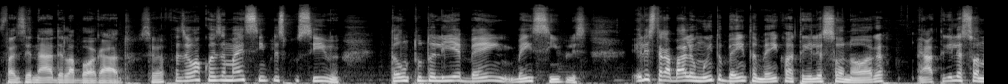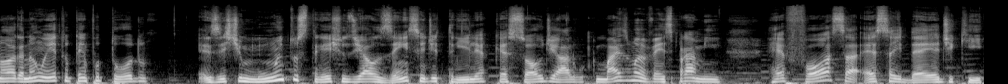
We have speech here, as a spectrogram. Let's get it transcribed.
fazer nada elaborado, você vai fazer uma coisa mais simples possível. Então tudo ali é bem, bem simples. Eles trabalham muito bem também com a trilha sonora. A trilha sonora não entra o tempo todo, existe muitos trechos de ausência de trilha, que é só o diálogo, que mais uma vez para mim reforça essa ideia de que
